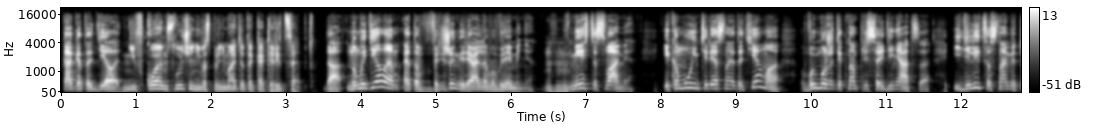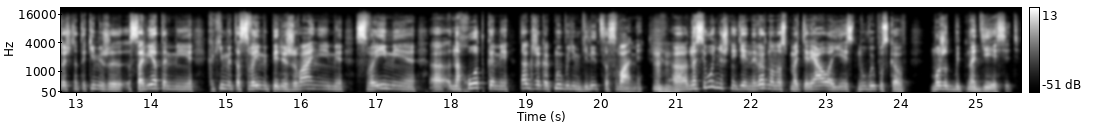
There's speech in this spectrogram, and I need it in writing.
как это делать. Ни в коем случае не воспринимать это как рецепт. Да, но мы делаем это в режиме реального времени, Мгм. вместе с вами. И кому интересна эта тема, вы можете к нам присоединяться и делиться с нами точно такими же советами, какими-то своими переживаниями, своими э, находками, так же, как мы будем делиться с вами. Мгм. А, На сегодняшний день, наверное, у нас материала есть, ну, выпусков, может быть, на 10.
